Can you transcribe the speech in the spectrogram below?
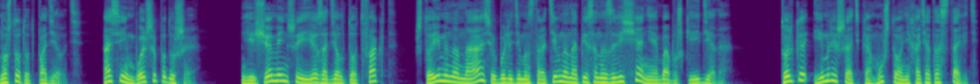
Но что тут поделать? Ася им больше по душе. Еще меньше ее задел тот факт, что именно на Асю были демонстративно написаны завещания бабушки и деда. Только им решать, кому что они хотят оставить.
